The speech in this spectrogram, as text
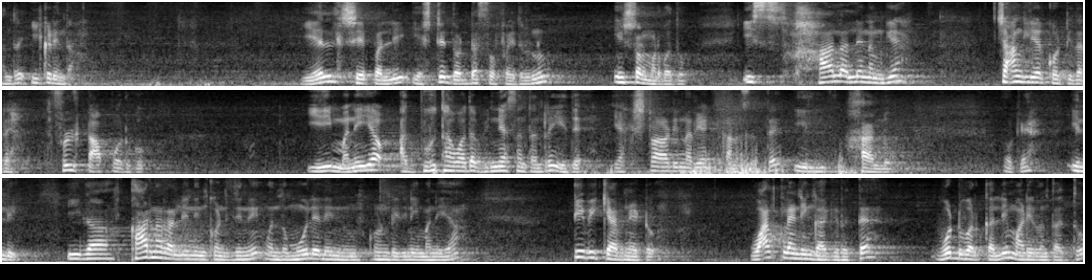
ಅಂದರೆ ಈ ಕಡೆಯಿಂದ. ಎಲ್ ಶೇಪಲ್ಲಿ ಎಷ್ಟೇ ದೊಡ್ಡ ಸೋಫಾ ಇದ್ರೂ ಇನ್ಸ್ಟಾಲ್ ಮಾಡ್ಬೋದು. ಈ ಹಾಲಲ್ಲೇ ನಮಗೆ ಚಾಂಗ್ಲಿಯರ್ ಕೊಟ್ಟಿದ್ದಾರೆ ಫುಲ್ ಟಾಪ್ವರೆಗೂ ಈ ಮನೆಯ ಅದ್ಭುತವಾದ ವಿನ್ಯಾಸ ಅಂತಂದರೆ ಇದೆ. ಎಕ್ಸ್ಟ್ರಾಡಿನರಿಯಾಗಿ ಕಾಣಿಸುತ್ತೆ ಈ ಹಾಲು. ಓಕೆ ಇಲ್ಲಿ. ಈಗ ಕಾರ್ನರಲ್ಲಿ ನಿಂತ್ಕೊಂಡಿದ್ದೀನಿ. ಒಂದು ಮೂಲೆಯಲ್ಲಿ ನಿಂತ್ಕೊಂಡಿದ್ದೀನಿ ಮನೆಯ. T V cabinet wall cladding ಆಗಿರುತ್ತೆ. ವುಡ್ ವರ್ಕಲ್ಲಿ ಮಾಡಿರುವಂಥದ್ದು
